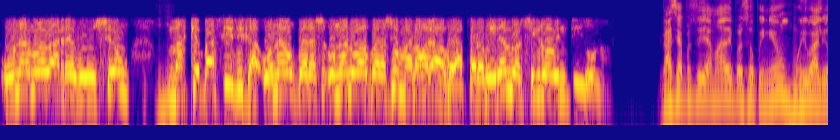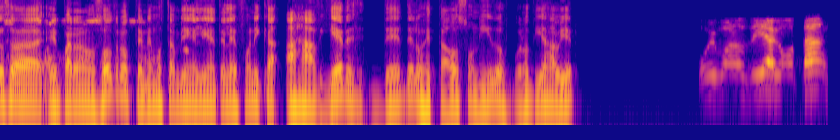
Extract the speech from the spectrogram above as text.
una nueva revolución más que pacífica, una, operación, una nueva operación manos a la obra, pero mirando al siglo XXI. Gracias por su llamada y por su opinión, muy valiosa eh, para nosotros. Tenemos también en línea telefónica a Javier desde los Estados Unidos. Buenos días, Javier. Días, ¿cómo están?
